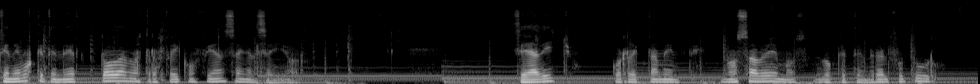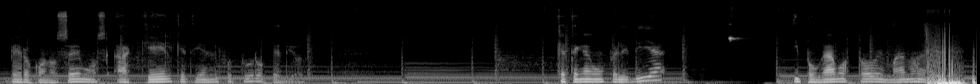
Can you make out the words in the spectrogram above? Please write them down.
tenemos que tener toda nuestra fe y confianza en el Señor. Se ha dicho correctamente, no sabemos lo que tendrá el futuro, pero conocemos aquel que tiene el futuro, que es Dios. Que tengan un feliz día y pongamos todo en manos de.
